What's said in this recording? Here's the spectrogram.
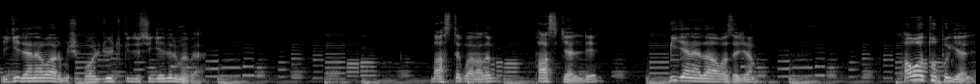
iki tane varmış. Golcü üç güdüsü gelir mi be? Bastık bakalım. Pas geldi. Bir tane daha basacağım. Hava topu geldi.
